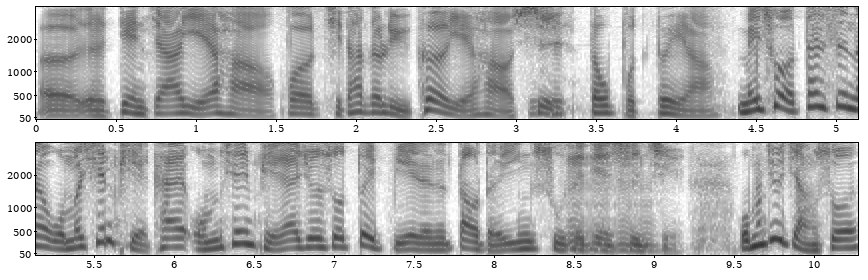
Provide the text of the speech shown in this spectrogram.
呃店家也好，或其他的旅客也好，其实都不对啊。没错，但是呢，我们先撇开，我们先撇开，就是说对别人的道德因素这件事情，嗯嗯嗯，我们就讲说，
